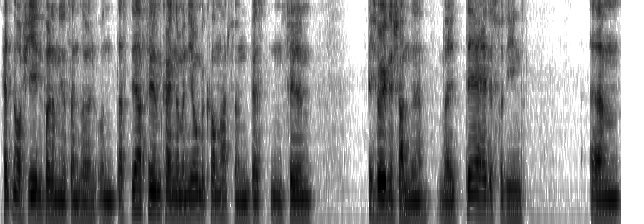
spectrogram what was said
hätten auf jeden Fall nominiert sein sollen. Und dass der Film keine Nominierung bekommen hat für den besten Film, ist wirklich eine Schande, weil der hätte es verdient. Ähm,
